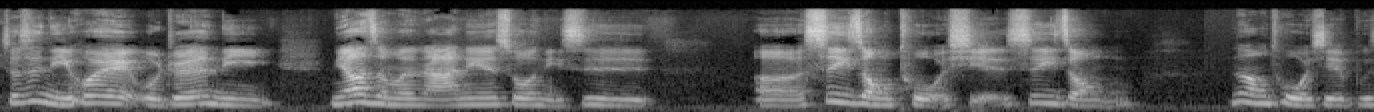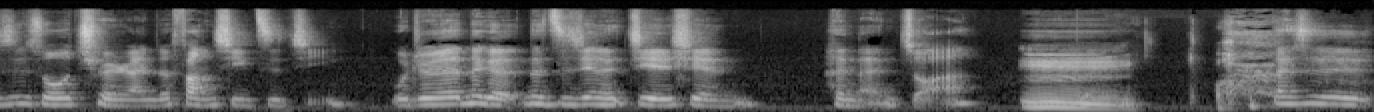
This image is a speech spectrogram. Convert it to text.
就是你会，我觉得你你要怎么拿捏，说你是呃是一种妥协，是一种那种妥协，不是说全然的放弃自己。我觉得那个那之间的界限。很难抓。嗯，但是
